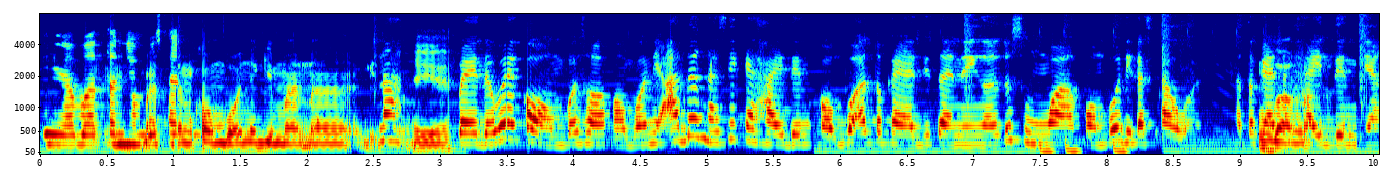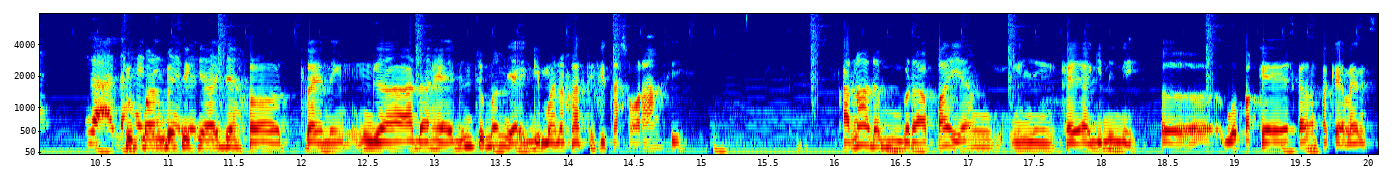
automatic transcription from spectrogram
iya button yang bisa Button kombonya gimana gitu. Nah, Iya. By the way, combo soal combo nih ada nggak sih kayak hidden combo atau kayak di training itu semua combo dikasih tahu? Atau kayak Enggak, ada enggak. hidden yang nggak ada cuman basicnya aja kalau training nggak ada hidden cuman ya gimana kreativitas orang sih karena ada beberapa yang yang kayak gini nih gue pakai sekarang pakai lens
